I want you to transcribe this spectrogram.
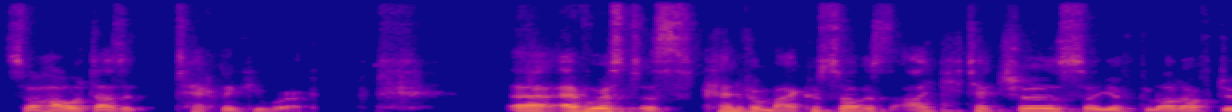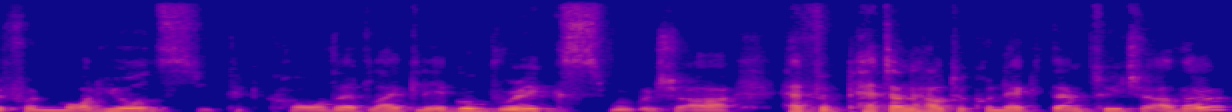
so how does it technically work? Uh, Everest is kind of a microservice architecture, so you have a lot of different modules. You could call that like Lego bricks, which are have a pattern how to connect them to each other,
